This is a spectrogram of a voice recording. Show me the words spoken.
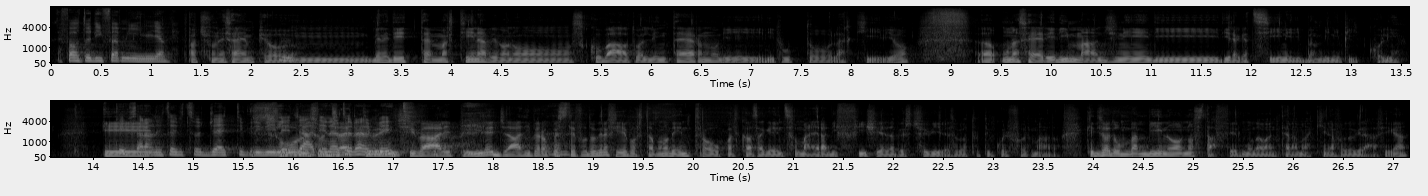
foto di famiglia. Faccio un esempio, mm. mm. Benedetta e Martina avevano scovato all'interno di, di tutto l'archivio uh, una serie di immagini di, di ragazzini, di bambini piccoli e che saranno i soggetti privilegiati sono i soggetti naturalmente. principali e privilegiati, però queste fotografie portavano dentro qualcosa che insomma era difficile da percepire, soprattutto in quel formato, che di solito un bambino non sta fermo davanti alla macchina fotografica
